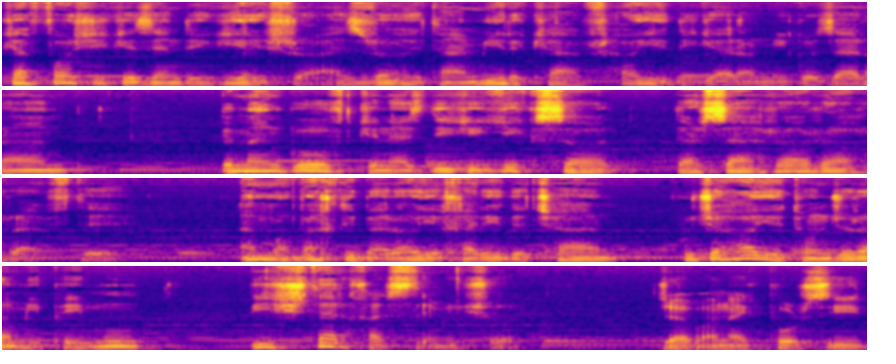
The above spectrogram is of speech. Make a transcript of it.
کفاشی که زندگیش را از راه تعمیر کفش های دیگران میگذراند به من گفت که نزدیک یک سال در صحرا راه رفته. اما وقتی برای خرید چرم کوچه های تنجه را میپیمود بیشتر خسته می‌شد. جوانک پرسید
